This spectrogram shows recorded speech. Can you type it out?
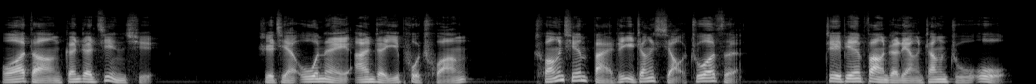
我等跟着进去，只见屋内安着一铺床，床前摆着一张小桌子，这边放着两张竹物，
